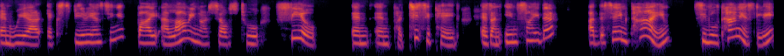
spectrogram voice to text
and we are experiencing it by allowing ourselves to feel and, and participate as an insider at the same time simultaneously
